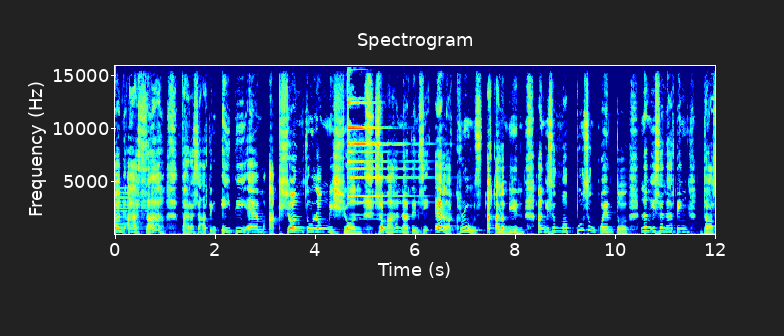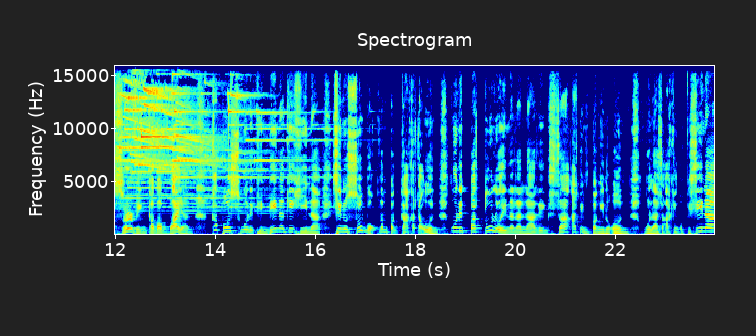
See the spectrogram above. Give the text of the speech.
pag-asa para sa ating ATM Aksyon Tulong Misyon. Samahan natin si Ella Cruz at alamin ang isang mapusong kwento ng isa nating deserving kababayan. Kapos ngunit hindi naghihina, sinusubok ng pagkakataon, ngunit patuloy na nanalig sa ating Panginoon. Mula sa aking opisina,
